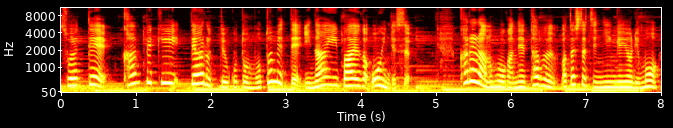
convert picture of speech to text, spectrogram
そうやって完璧であるっていうことを求めていない場合が多いんです。彼らの方がね多分私たち人間よりも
